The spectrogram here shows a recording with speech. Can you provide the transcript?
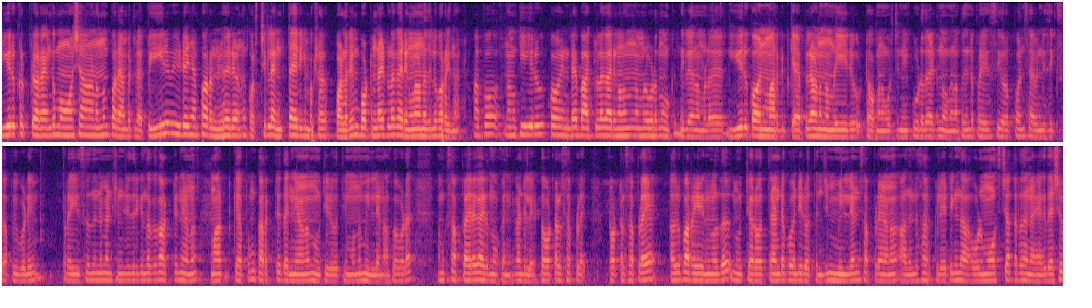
ഈ ഒരു ക്രിപ്റ്റോ റാങ്ക് മോശമാണെന്നും പറയാൻ പറ്റില്ല. അപ്പോൾ ഈ ഒരു വീഡിയോ ഞാൻ പറഞ്ഞു തരികയാണ് കുറച്ച് ലെങ്ത് ആയിരിക്കും. പക്ഷേ വളരെ ഇമ്പോർട്ടന്റ് ആയിട്ടുള്ള കാര്യങ്ങളാണ് ഇതിൽ പറയുന്നത്. അപ്പോൾ നമുക്ക് ഈ ഒരു കോയിന്റെ ബാക്കിയുള്ള കാര്യങ്ങളൊന്നും നമ്മളിവിടെ നോക്കുന്നില്ല. നമ്മൾ ഈ ഒരു കോയിൻ മാർക്കറ്റ് ക്യാപ്പിലാണ് നമ്മൾ ഈ ഒരു ടോക്കണെ കുറിച്ച് ഇനി കൂടുതലായിട്ട് നോക്കുന്നത്. അപ്പോൾ ഇതിന്റെ price zero point seventy six അപ്പോൾ ഇവിടെയും പ്രൈസ് ഇതിന്റെ മെൻഷൻ ചെയ്തിരിക്കുന്നതൊക്കെ കറക്റ്റ് തന്നെയാണ്. മാർക്കറ്റ് ക്യാപ്പും കറക്റ്റ് തന്നെയാണ്. നൂറ്റി ഇരുപത്തി മൂന്ന് മില്യൺ അപ്പോൾ ഇവിടെ നമുക്ക് സപ്ലൈയുടെ കാര്യം നോക്കാൻ കണ്ടില്ലേ? ടോട്ടൽ സപ്ലൈ ടോട്ടൽ സപ്ലൈ അവർ പറയുന്നത് നൂറ്റി അറുപത്തിരണ്ട് പോയിന്റ് ഇരുപത്തഞ്ച് മില്യൺ സപ്ലൈ ആണ് അതിന്റെ സർക്കുലേറ്റിംഗ് ഓൾമോസ്റ്റ് അത്ര തന്നെ. ഏകദേശം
